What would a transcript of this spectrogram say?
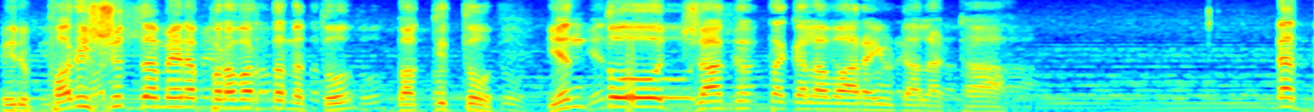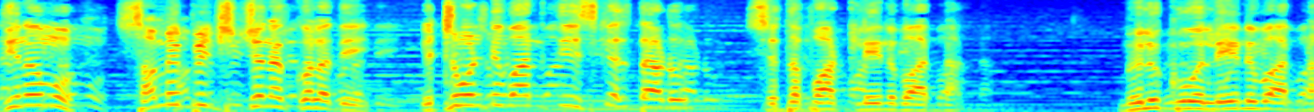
మీరు పరిశుద్ధమైన ప్రవర్తనతో భక్తితో ఎంతో జాగ్రత్త గలవారై ఉండాలంట. అంటే దినము సమీపించిన కొలది. ఎటువంటి వారిని తీసుకెళ్తాడు. సిద్ధపాటు లేని వారిన మెలకువ లేని వారిన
